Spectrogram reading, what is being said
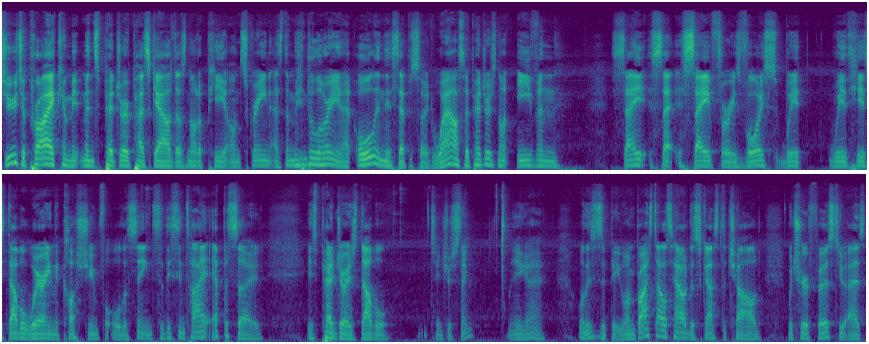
Due to prior commitments, Pedro Pascal does not appear on screen as the Mandalorian at all in this episode. Wow, so Pedro's not even say, say save for his voice with with his double wearing the costume for all the scenes. So this entire episode is Pedro's double. It's interesting. There you go. Well, this is a big one. Bryce Dallas Howard discussed the child, which she refers to as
